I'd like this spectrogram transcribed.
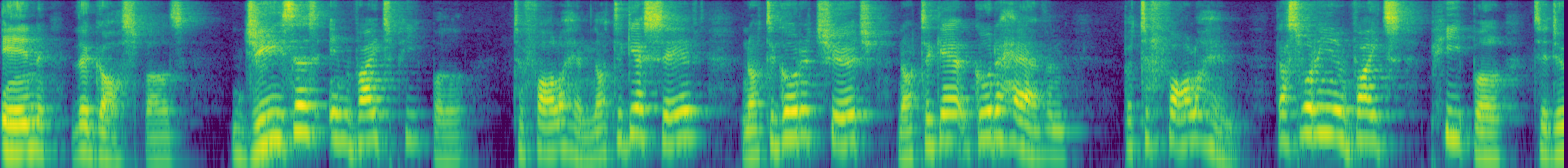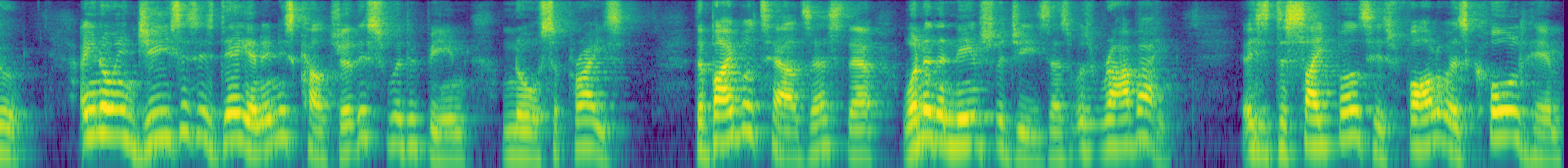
in the Gospels, Jesus invites people to follow him, not to get saved, not to go to church, not to get go to heaven, but to follow him. That's what he invites people to do. And you know, in Jesus' day and in his culture, this would have been no surprise. The Bible tells us that one of the names for Jesus was Rabbi. His disciples, his followers called him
